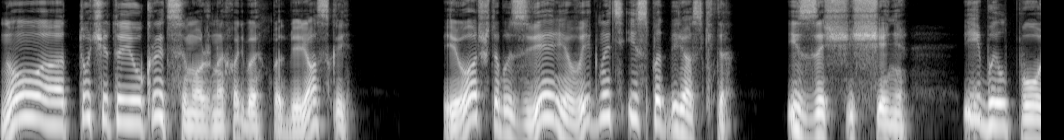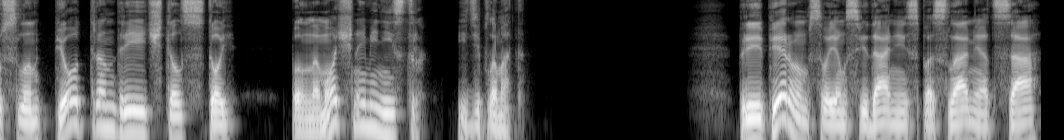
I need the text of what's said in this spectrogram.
Ну, а тучи-то и укрыться можно, хоть бы под березкой. И вот, чтобы зверя выгнать из-под березки-то, из защищения, и был послан Петр Андреевич Толстой, полномочный министр и дипломат. При первом своем свидании с послами отца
